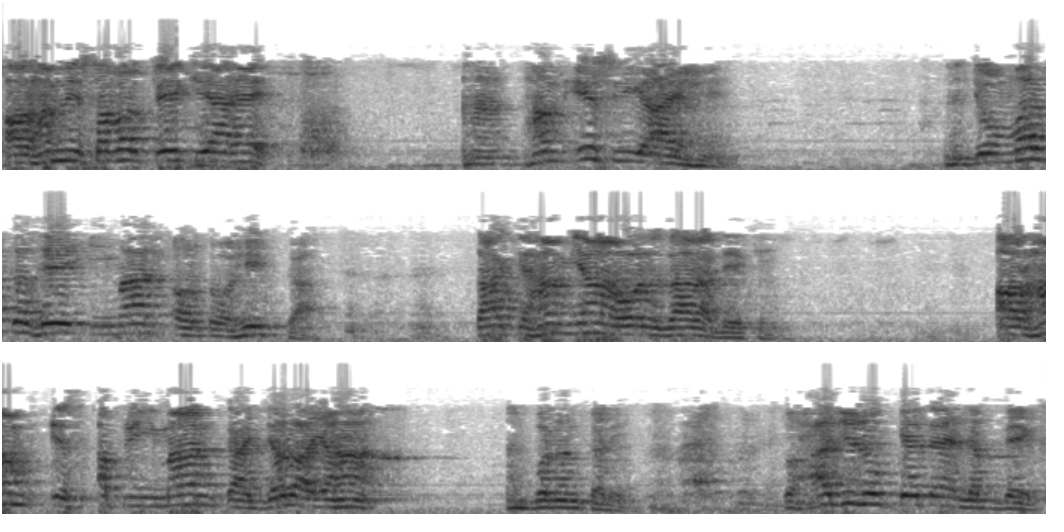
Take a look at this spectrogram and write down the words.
اور ہم نے سفر طے کیا ہے۔ ہم اس لیے آئے ہیں۔ جو مرکز ہے ایمان اور توحید کا، تاکہ ہم یہاں اور نظارہ دیکھیں۔ اور ہم اس اپنی ایمان کا جلوہ یہاں بلند کریں۔ تو حاجی لوگ کہتے ہیں، لب دیکھ۔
